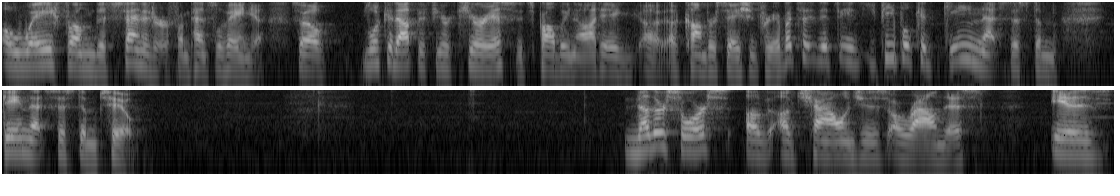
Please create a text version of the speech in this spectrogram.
away from the senator from Pennsylvania. So look it up if you're curious. It's probably not a, a conversation for you, but it's, it's, people could game that system, game that system too. Another source of, of challenges around this is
